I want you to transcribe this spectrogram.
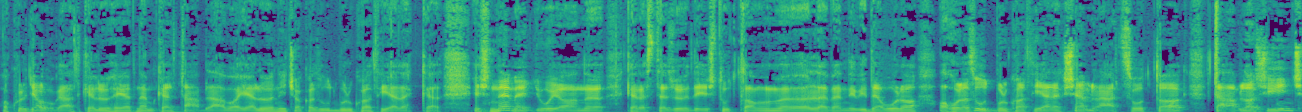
akkor a gyalog átkelő helyet nem kell táblával jelölni, csak az útburkolati jelekkel. És nem egy olyan kereszteződést tudtam levenni videóra, ahol az útburkolati jelek sem látszottak, tábla sincs,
